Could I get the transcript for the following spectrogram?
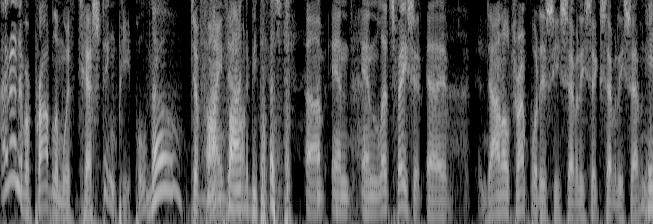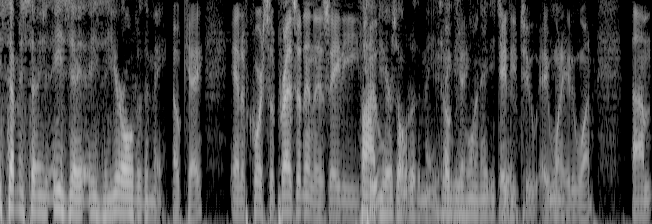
I don't have a problem with testing people. No, to find I'm fine out. to be tested. um, and and let's face it, uh, Donald Trump, what is he? 76, 77? He's 77. He's a he's a year older than me. Okay, and of course the president is 82. Five years older than me. He's okay. 81, 82. 82, 81, 81. Um,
